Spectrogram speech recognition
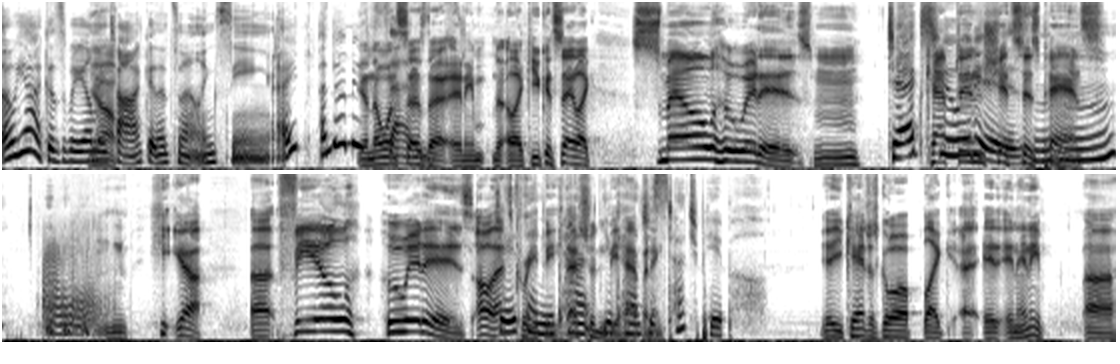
Oh, yeah, because we only Yeah. talk and it's not like seeing. I, and that makes Yeah, no one sense. says that any. Like you could say like, smell who it is. Hmm. Text who Captain it shits is. his pants. Mhm. He, yeah. Uh, feel who it is. Oh, that's Jason, creepy. That shouldn't you be can't happening. just touch people. Yeah, you can't just go up like uh, in, in any uh,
